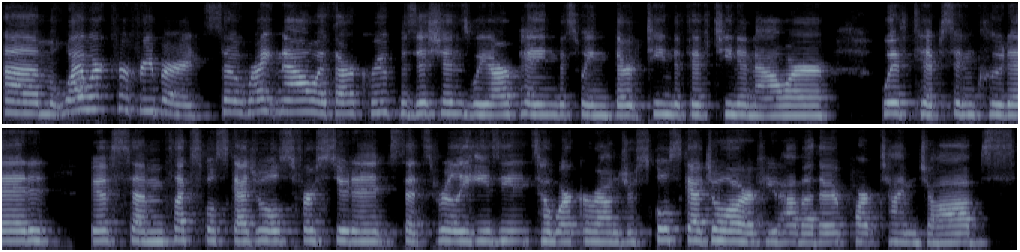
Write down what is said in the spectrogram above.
Um, why work for Freebirds? So right now with our crew positions, we are paying between 13 to 15 an hour with tips included. We have some flexible schedules for students that's really easy to work around your school schedule or if you have other part-time jobs.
